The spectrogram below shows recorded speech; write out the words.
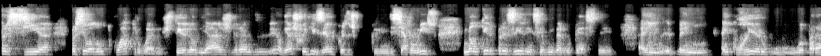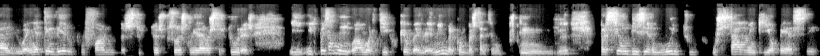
parecia, pareceu ao longo de quatro anos ter, aliás, grande, aliás, foi dizendo coisas que indiciavam isso, não ter prazer em ser líder do PSD, em, em, em correr o, o, aparelho, em atender o telefone das, das pessoas que lideram as estruturas. E, e depois há um, há um artigo que eu, a, a mim marcou-me bastante, porque pareceu-me dizer muito o estado em que ia o PSD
